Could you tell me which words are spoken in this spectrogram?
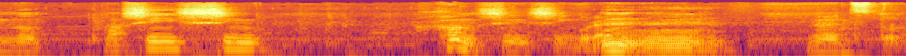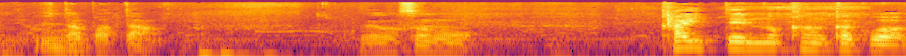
身の、まあ、心身半心身ぐらいうんうんのやつとね、2パターン。だからその回転の感覚は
